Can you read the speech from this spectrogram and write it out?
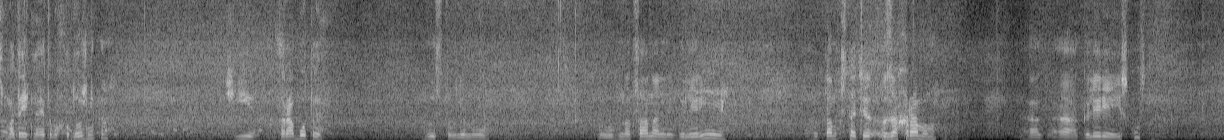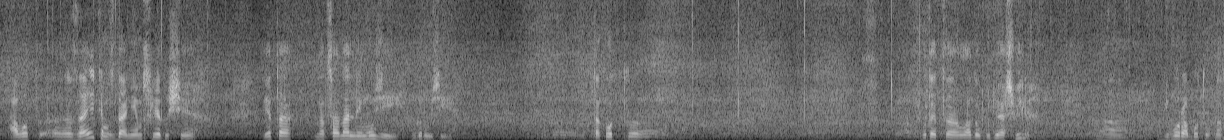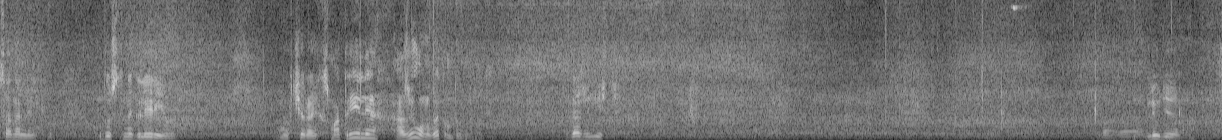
Смотреть на этого художника, чьи работы выставлены в Национальной галерее. Там, кстати, за храмом э, э, галерея искусств. А вот э, за этим зданием следующее, это Национальный музей Грузии. Так вот, э, вот это Ладо Гудиашвили, э, его работа в Национальной художественной галерее. Мы вчера их смотрели, а жил он в этом доме. Даже есть люди,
